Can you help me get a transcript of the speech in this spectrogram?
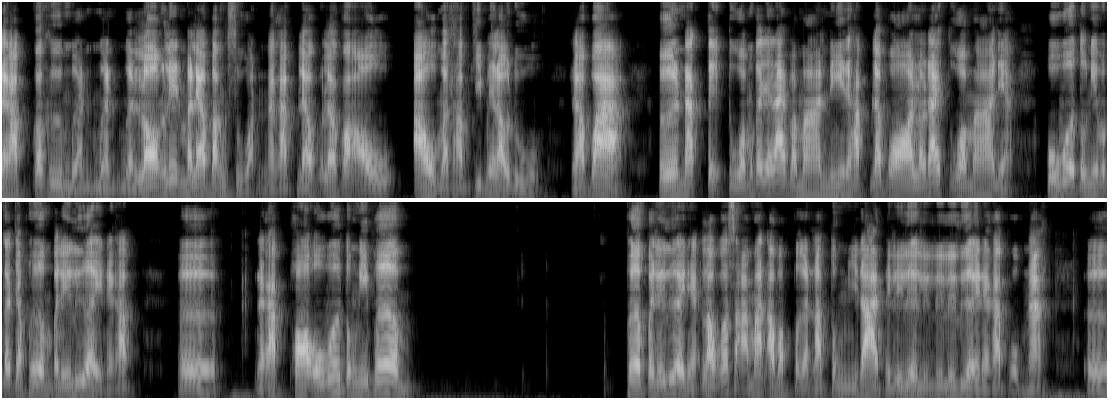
นะครับ ก็คือเหมือนเหมือนเหมือนลองเล่นมาแล้วบางส่วนนะครับ แล้วแล้วก็เอาเอามาทำคลิปให้เราดูนะครับว่าเออนักเตะตัวมันก็จะได้ประมาณนี้นะครับ แล้วพอเราได้ตัวมาเนี่ยโอเวอร์ตรงนี้มันก็จะเพิ่มไปเรื่อยๆนะครับ เออนะครับ พอโอเวอร์ตรงนี้เพิ่ม เพิ่มไปเรื่อยๆเนี่ยเราก็สามารถเอามาเปิดรับตรงนี้ได้ไปเรื่อยๆเรื่อยๆเรื่อยๆนะครับผมนะเออ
